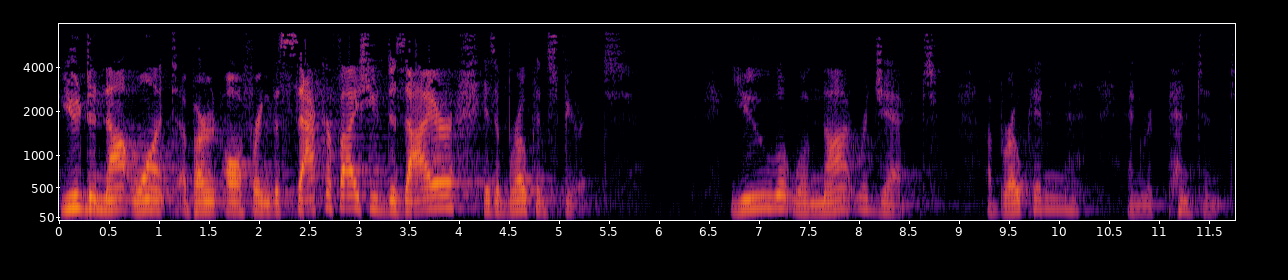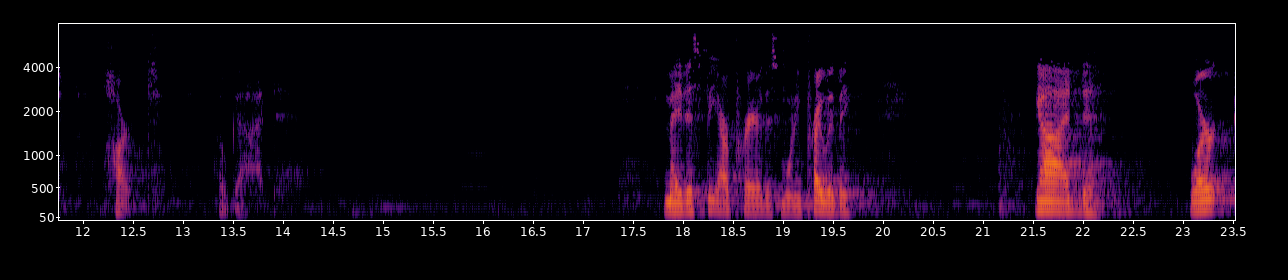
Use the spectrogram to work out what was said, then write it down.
You do not want a burnt offering. The sacrifice you desire is a broken spirit. You will not reject a broken and repentant heart, oh God. May this be our prayer this morning. Pray with me. God, work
